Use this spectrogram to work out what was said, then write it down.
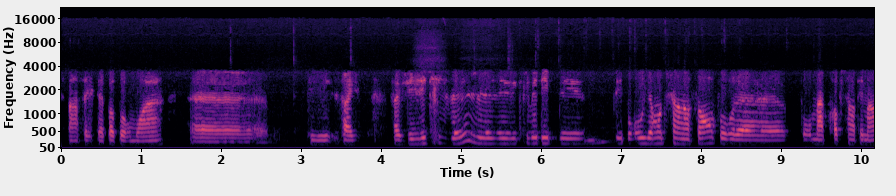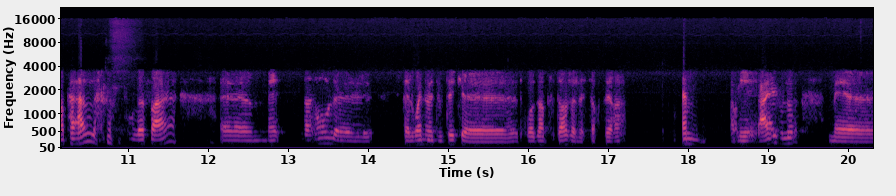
Je pensais que c'était pas pour moi. Euh, puis, fait, fait que j'écrivais, j'écrivais des, des, des, brouillons de chansons pour le, pour ma propre santé mentale, pour le faire. Euh, mais sinon, c'était loin de me douter que trois ans plus tard, j'allais sortir même dans mes rêves, là, mais euh,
